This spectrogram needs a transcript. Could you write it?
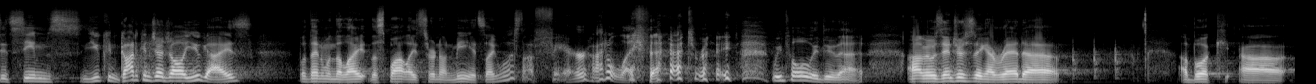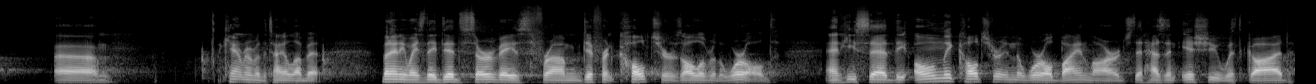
it seems you can God can judge all you guys, but then when the light, the spotlight's turned on me, it's like, well, that's not fair. I don't like that, right? We totally do that. Um, it was interesting. I read uh, a book. Uh, um, I can't remember the title of it. But, anyways, they did surveys from different cultures all over the world. And he said the only culture in the world, by and large, that has an issue with God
